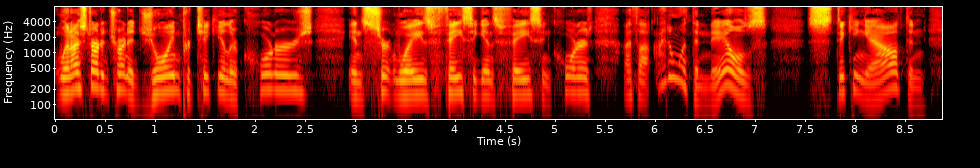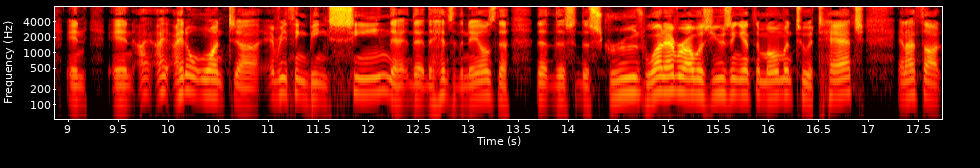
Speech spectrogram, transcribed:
when I started trying to join particular corners in certain ways, face against face in corners, I thought, I don't want the nails sticking out and and and I, I don't want uh, everything being seen the, the, the, heads of the nails the, the, the the screws whatever I was using at the moment to attach. And I thought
